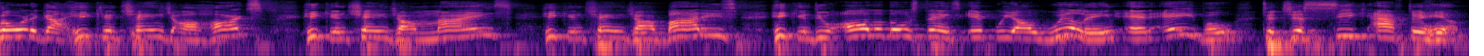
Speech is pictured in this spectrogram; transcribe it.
Glory to God. He can change our hearts. He can change our minds. He can change our bodies. He can do all of those things if we are willing and able to just seek after Him.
